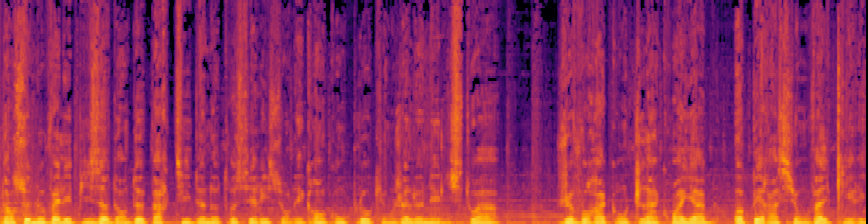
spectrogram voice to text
Dans ce nouvel épisode en deux parties de notre série sur les grands complots qui ont jalonné l'histoire, je vous raconte l'incroyable opération Valkyrie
